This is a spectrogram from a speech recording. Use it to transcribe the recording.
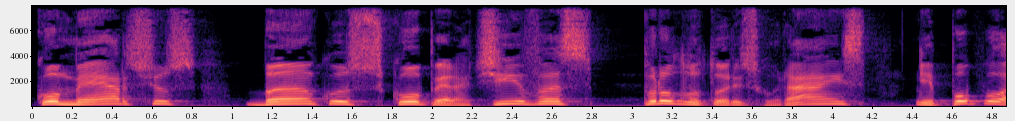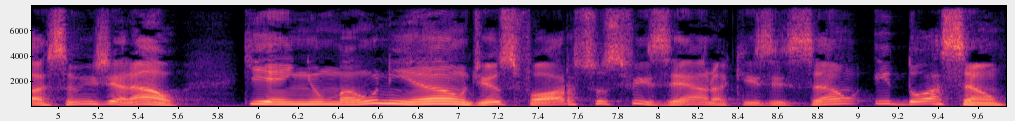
comércios, bancos, cooperativas, produtores rurais e população em geral que, em uma união de esforços, fizeram aquisição e doação,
